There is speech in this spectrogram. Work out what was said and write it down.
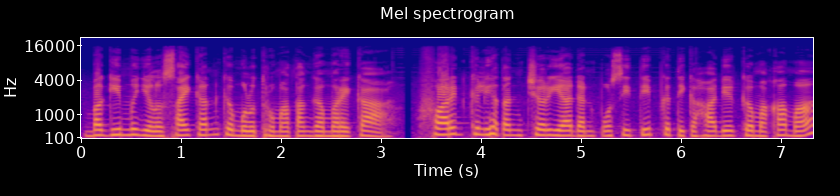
bagi menyelesaikan kemelut rumah tangga mereka. Farid kelihatan ceria dan positif ketika hadir ke mahkamah,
